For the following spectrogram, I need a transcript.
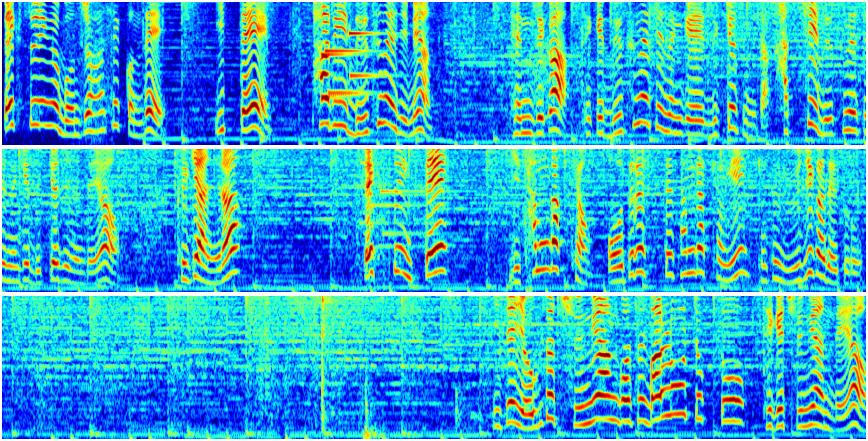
백스윙을 먼저 하실 건데 이때 팔이 느슨해지면 밴드가 되게 느슨해지는 게 느껴집니다. 같이 느슨해지는 게 느껴지는데요. 그게 아니라 백스윙 때 이 삼각형, 어드레스 때 삼각형이 계속 유지가 되도록 이제 여기서 중요한 것은 팔로우 쪽도 되게 중요한데요.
